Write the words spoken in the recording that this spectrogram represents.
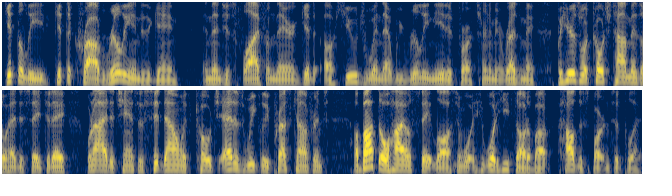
get the lead, get the crowd really into the game. And then just fly from there and get a huge win that we really needed for our tournament resume. But here's what Coach Tom Izzo had to say today when I had a chance to sit down with Coach at his weekly press conference about the Ohio State loss and what he, what he thought about how the Spartans had played.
